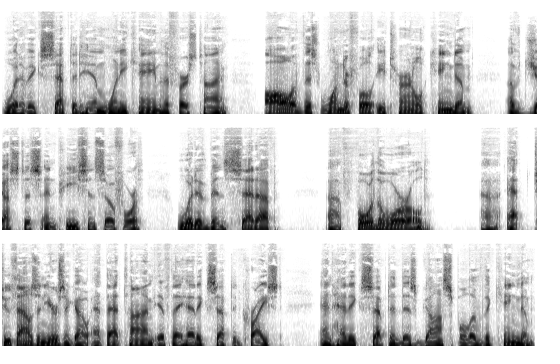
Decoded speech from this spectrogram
would have accepted him when he came the first time, all of this wonderful eternal kingdom of justice and peace and so forth would have been set up uh, for the world uh, at 2,000 years ago at that time if they had accepted Christ and had accepted this gospel of the kingdom,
